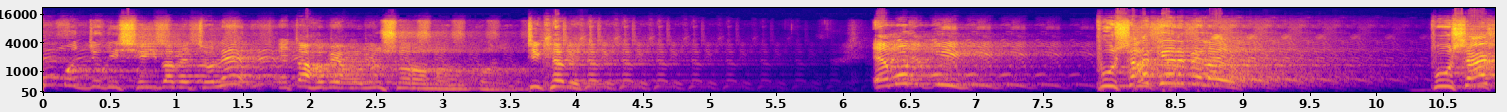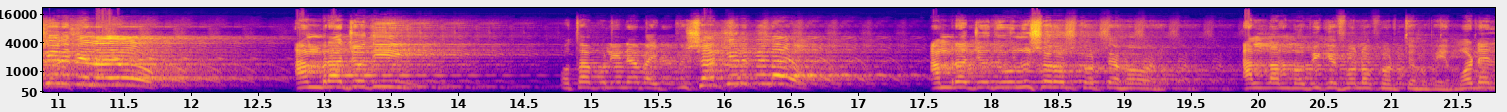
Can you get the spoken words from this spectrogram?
উম্মত যদি সেইভাবে চলে, এটা হবে অনুসরণ অনুকরণ। ঠিক হবে? এমনকি পোশাকের বেলায়ও পোশাকের বেলায়ও আমরা যদি, কথা বলি না ভাই, পোশাকের বেলায় আমরা যদি অনুসরণ করতে হয় আল্লাহ নবীকে ফলো করতে হবে মডেল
